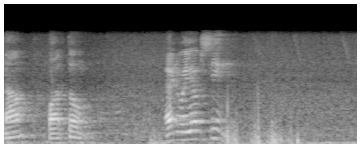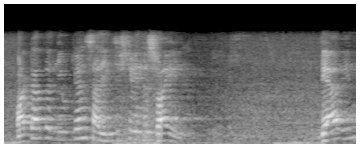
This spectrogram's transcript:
நாம் பார்த்தோம் And we have seen what are the nutrients are existed in the soil. They are in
